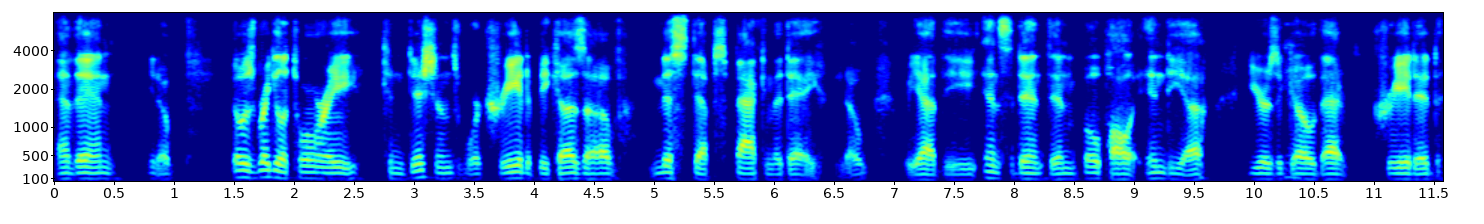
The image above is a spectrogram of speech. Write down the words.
And then, you know, those regulatory conditions were created because of missteps back in the day. You know, we had the incident in Bhopal, India, years ago that created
